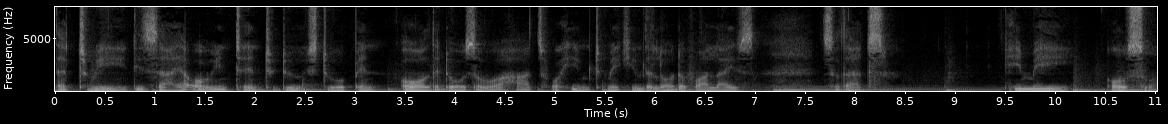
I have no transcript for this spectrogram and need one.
that we desire or intend to do is to open all the doors of our hearts for Him, to make Him the Lord of our lives, so that He may also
